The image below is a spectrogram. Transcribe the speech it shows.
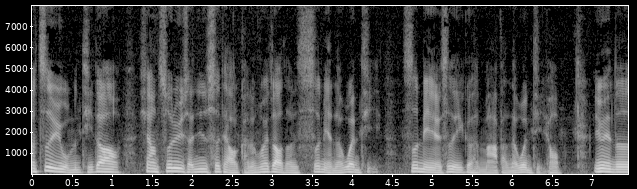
那至于我们提到像自律神经失调可能会造成失眠的问题，失眠也是一个很麻烦的问题哈。因为呢，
